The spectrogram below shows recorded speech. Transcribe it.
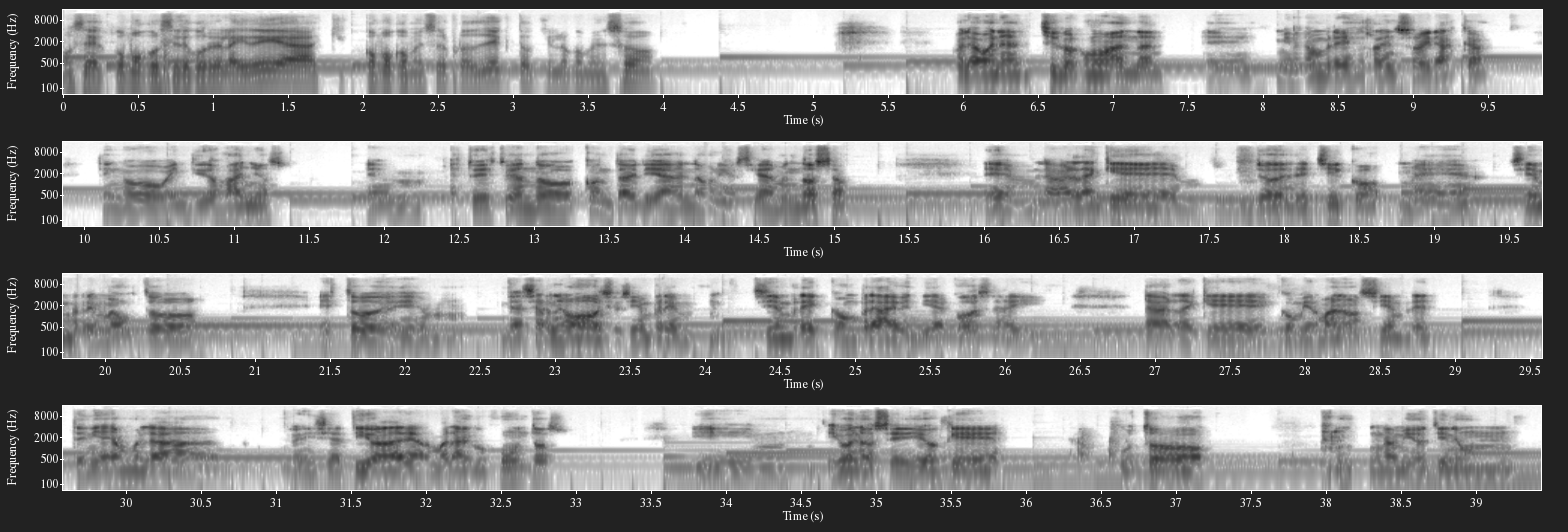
¿Cómo se, ¿Cómo se te ocurrió la idea? ¿Cómo comenzó el proyecto? ¿Quién lo comenzó? Hola, buenas chicos, ¿cómo andan? Eh, mi nombre es Renzo Airasca, tengo 22 años, em, estoy estudiando contabilidad en la Universidad de Mendoza. Em, la verdad que yo desde chico me, siempre me gustó esto de, hacer negocios, siempre, siempre compraba y vendía cosas y la verdad que con mi hermano siempre teníamos la, iniciativa de armar algo juntos. Y, bueno, se dio que justo un amigo tiene un,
